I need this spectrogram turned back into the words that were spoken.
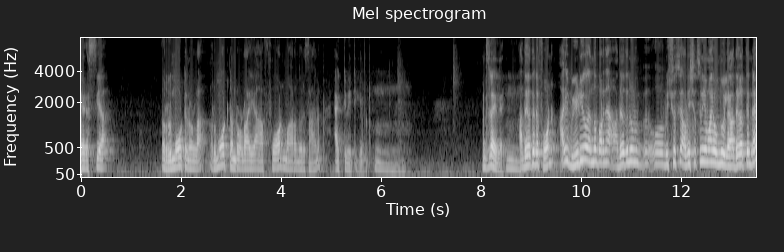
രഹസ്യ റിമോട്ടിനുള്ള റിമോട്ട് കൺട്രോളായ ആ ഫോൺ മാറുന്ന ഒരു സാധനം ആക്ടിവേറ്റ് ചെയ്യപ്പെട്ടു. മനസ്സിലായില്ലേ? അദ്ദേഹത്തിന്റെ ഫോൺ ആ വീഡിയോ എന്ന് പറഞ്ഞാൽ അദ്ദേഹത്തിന് വിശ്വസ അവിശ്വസനീയമായ ഒന്നുമില്ല. അദ്ദേഹത്തിന്റെ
